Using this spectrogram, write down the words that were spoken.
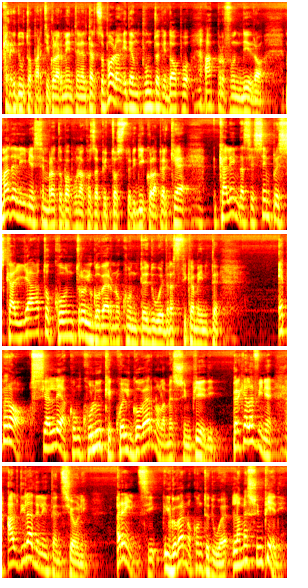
creduto particolarmente nel terzo polo ed è un punto che dopo approfondirò. Ma da lì mi è sembrato proprio una cosa piuttosto ridicola perché Calenda si è sempre scagliato contro il governo Conte 2 drasticamente. E però si allea con colui che quel governo l'ha messo in piedi. Perché alla fine, al di là delle intenzioni, Renzi, il governo Conte 2, l'ha messo in piedi.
